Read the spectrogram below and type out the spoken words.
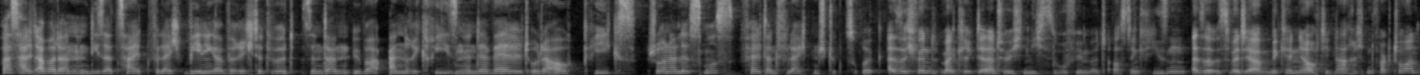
Was halt aber dann in dieser Zeit vielleicht weniger berichtet wird, sind dann über andere Krisen in der Welt oder auch Kriegsjournalismus, fällt dann vielleicht ein Stück zurück. Also ich finde, man kriegt ja natürlich nicht so viel mit aus den Krisen. Also es wird ja, wir kennen ja auch die Nachrichtenfaktoren,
